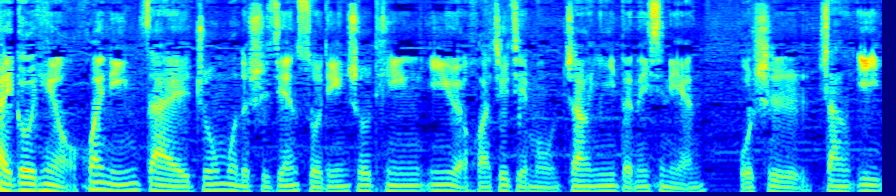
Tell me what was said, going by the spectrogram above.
嗨，各位听友，欢迎您在周末的时间锁定收听音乐怀旧节目《张一的那些年》，我。是张一。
